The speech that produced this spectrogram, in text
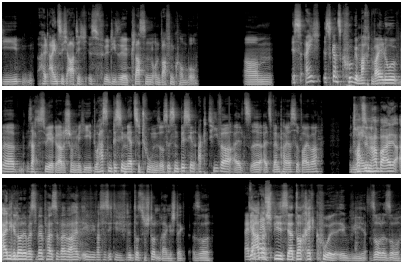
die halt einzigartig ist für diese Klassen- und Waffenkombo. Ähm, ist eigentlich ist ganz cool gemacht, weil du, äh, sagtest du ja gerade schon, Michi, du hast ein bisschen mehr zu tun. So, es ist ein bisschen aktiver als, äh, als Vampire Survivor. Und trotzdem mein, haben bei einige Leute bei Vampire Survivor halt irgendwie, was weiß ich, wie viele Dutzend Stunden reingesteckt. Also, die Art des Spiels ist ja doch recht cool irgendwie, so oder so.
